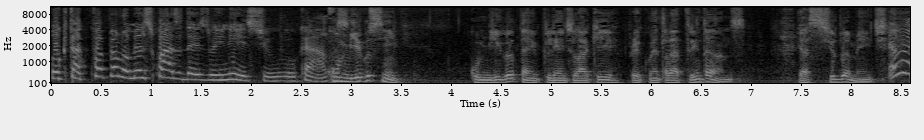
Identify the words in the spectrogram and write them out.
Ou que tá pelo menos quase desde o início, o Carlos? Comigo sim. Comigo eu tenho cliente lá que frequenta lá há 30 anos. E assiduamente. É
